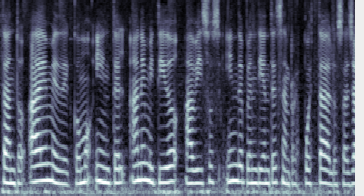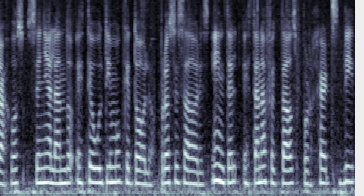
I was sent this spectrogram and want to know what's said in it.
Tanto AMD como Intel han emitido avisos independientes en respuesta a los hallazgos, señalando este último que todos los procesadores Intel están afectados por Hertzbleed.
